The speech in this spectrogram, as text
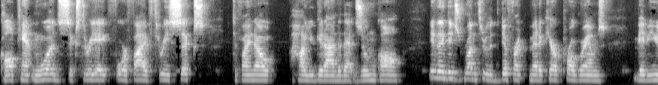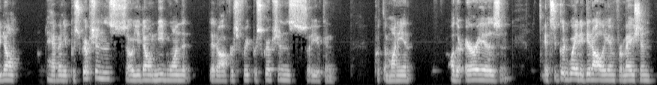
Call Canton Woods 638 4536 to find out how you get onto that Zoom call. You know, they just run through the different Medicare programs. Maybe you don't have any prescriptions, so you don't need one that, that offers free prescriptions, so you can put the money in other areas. And it's a good way to get all the information.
